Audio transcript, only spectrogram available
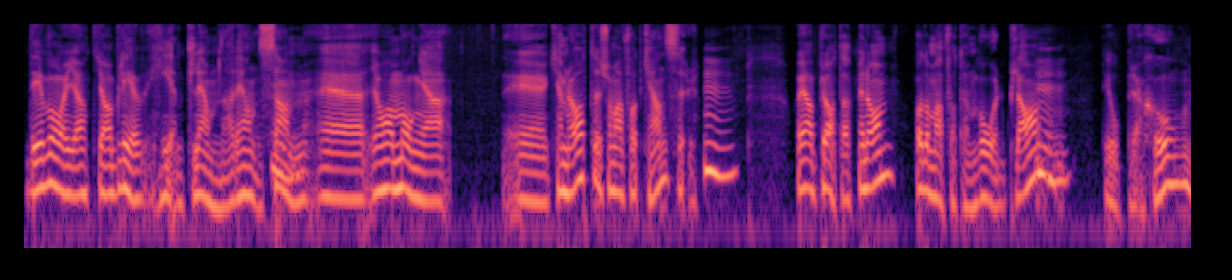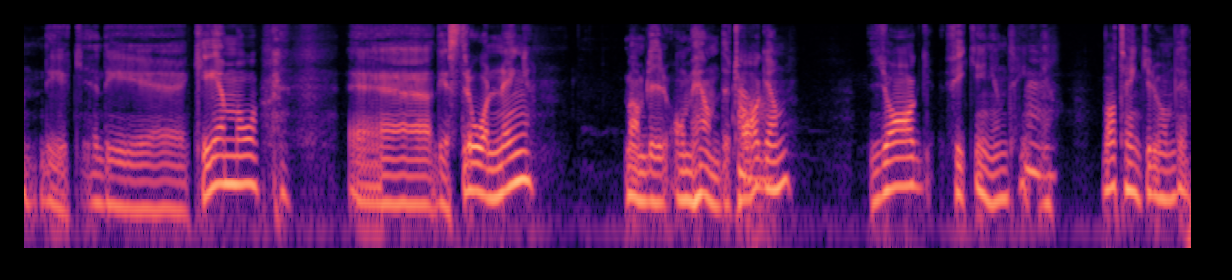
det var ju att jag blev helt lämnad ensam. Mm. Eh, jag har många eh, kamrater som har fått cancer. Mm. Och jag har pratat med dem och de har fått en vårdplan. Mm. Det är operation, det är, det är kemo, eh, det är strålning. Man blir omhändertagen. Ja. Jag fick ingenting. Vad tänker du om det?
